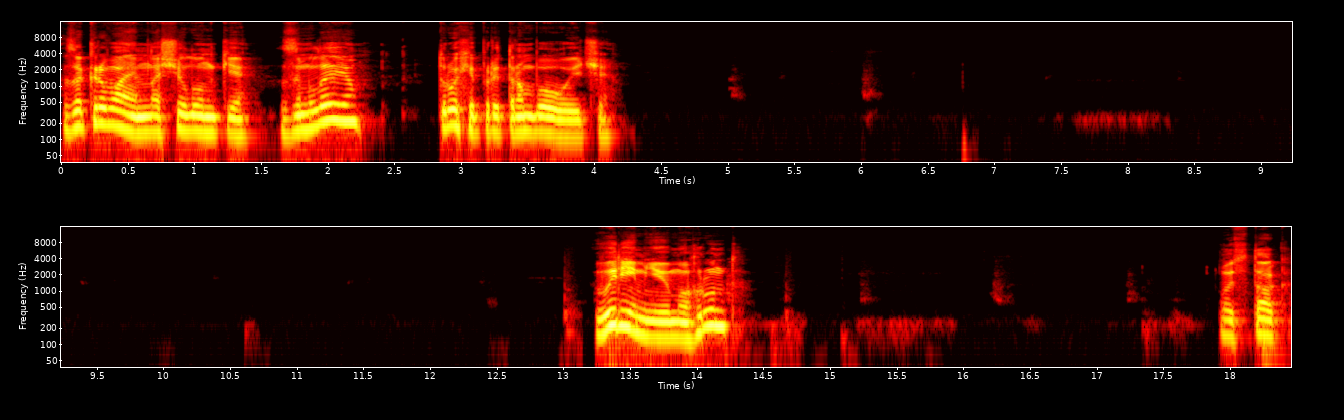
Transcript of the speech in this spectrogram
Закриваємо наші лунки землею, трохи притрамбовуючи. Вирівнюємо ґрунт. Ось так.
